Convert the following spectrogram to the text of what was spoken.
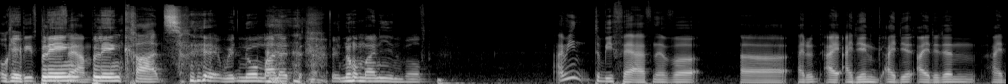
okay, be- to be playing fair, playing cards with no money with no money involved. I mean, to be fair, I've never. Uh, I don't. I, I didn't. I did. I didn't. I,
